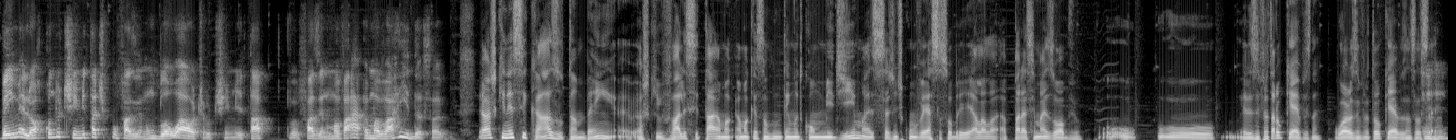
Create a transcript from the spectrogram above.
bem melhor quando o time tá, tipo, fazendo um blowout. O time tá fazendo uma, var uma varrida, sabe? Eu acho que nesse caso também, acho que vale citar, é uma, é uma questão que não tem muito como medir, mas se a gente conversa sobre ela, ela parece mais óbvio. O, o, eles enfrentaram o Cavs, né? O Warriors enfrentou o Cavs nessa série. Uhum.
